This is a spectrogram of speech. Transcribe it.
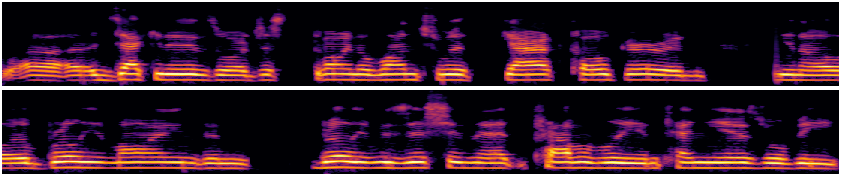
uh, executives, or just going to lunch with Gareth Coker, and you know a brilliant mind and brilliant musician that probably in 10 years will be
